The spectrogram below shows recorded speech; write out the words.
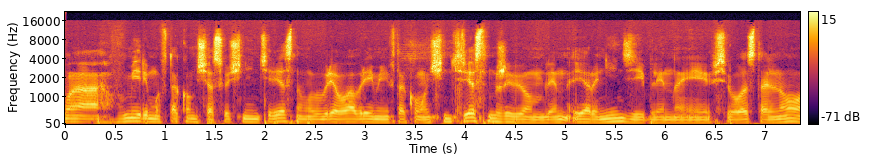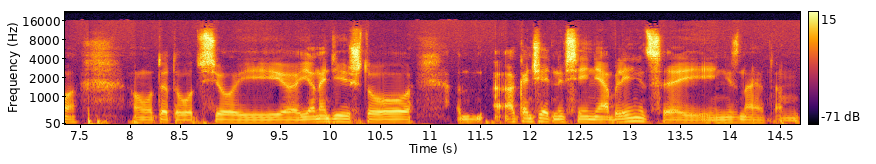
а, в мире мы в таком сейчас очень интересном, вре- во времени в таком очень интересном живем, блин, эра ниндзя, блин, и всего остального. Вот это вот все. И э, я надеюсь, что окончательно все не обленятся и, не знаю, там,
